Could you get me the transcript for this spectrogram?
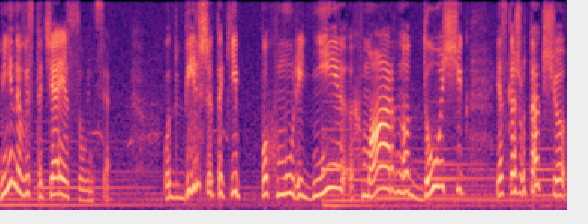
мені не вистачає сонця. От більше такі похмурі дні, хмарно, дощик. Я скажу так, що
